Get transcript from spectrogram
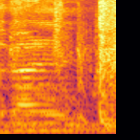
struggle.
